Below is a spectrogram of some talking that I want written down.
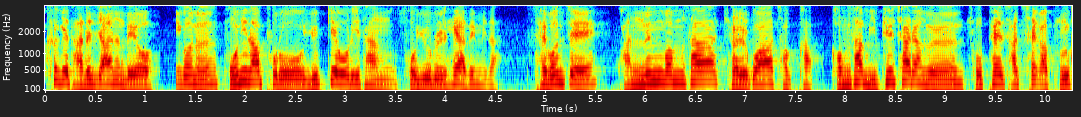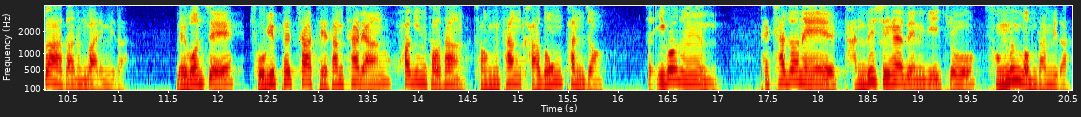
크게 다르지 않은데요. 이거는 본인 앞으로 6개월 이상 소유를 해야 됩니다. 세 번째, 관능 검사 결과 적합. 검사 미필 차량은 조폐 자체가 불가하다는 말입니다. 네 번째, 조기 폐차 대상 차량 확인서상 정상 가동 판정. 자, 이거는 폐차 전에 반드시 해야 되는 게 있죠. 성능 검사입니다.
